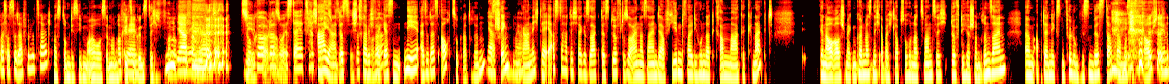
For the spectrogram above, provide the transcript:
Was hast du dafür bezahlt? Kostet um die sieben Euro, ist immer noch viel Okay. zu günstig. Okay. Ja, vermutlich. Zucker Nee, oder so ist da jetzt nicht Ah ja, das, das habe ich oder? vergessen. Nee, also da ist auch Zucker drin. Ja, das schon, denkt man ja. gar nicht. Der erste hatte ich ja gesagt, das dürfte so einer sein, der auf jeden Fall die 100 Gramm Marke knackt. Genau rausschmecken können wir es nicht, aber ich glaube, so 120 dürfte hier schon drin sein. Ähm, ab der nächsten Füllung wissen wir es dann, da muss es draufstehen.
